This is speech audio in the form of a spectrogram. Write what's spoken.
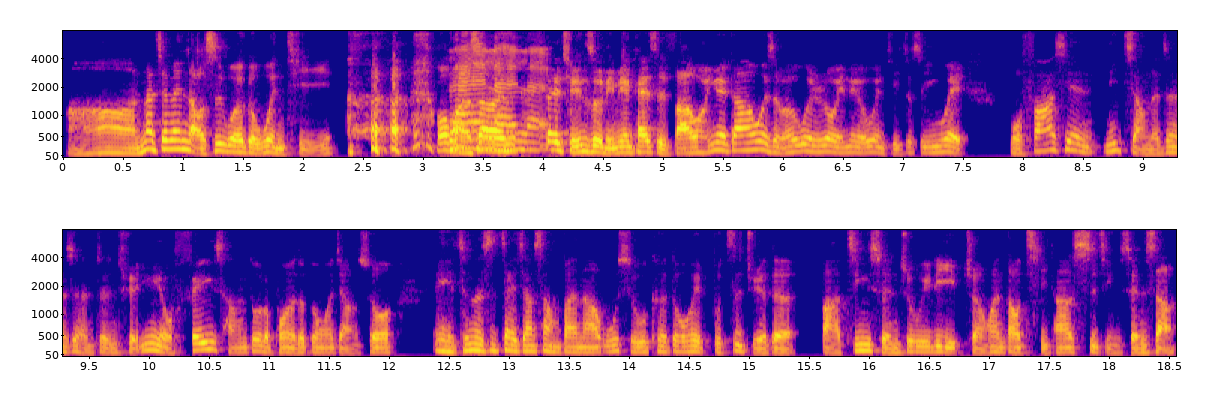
哦，那这边老师，我有个问题，我马上在群组里面开始发问。因为刚刚为什么会问若云那个问题，就是因为我发现你讲的真的是很正确。因为有非常多的朋友都跟我讲说，哎，真的是在家上班啊，无时无刻都会不自觉的把精神注意力转换到其他事情身上，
